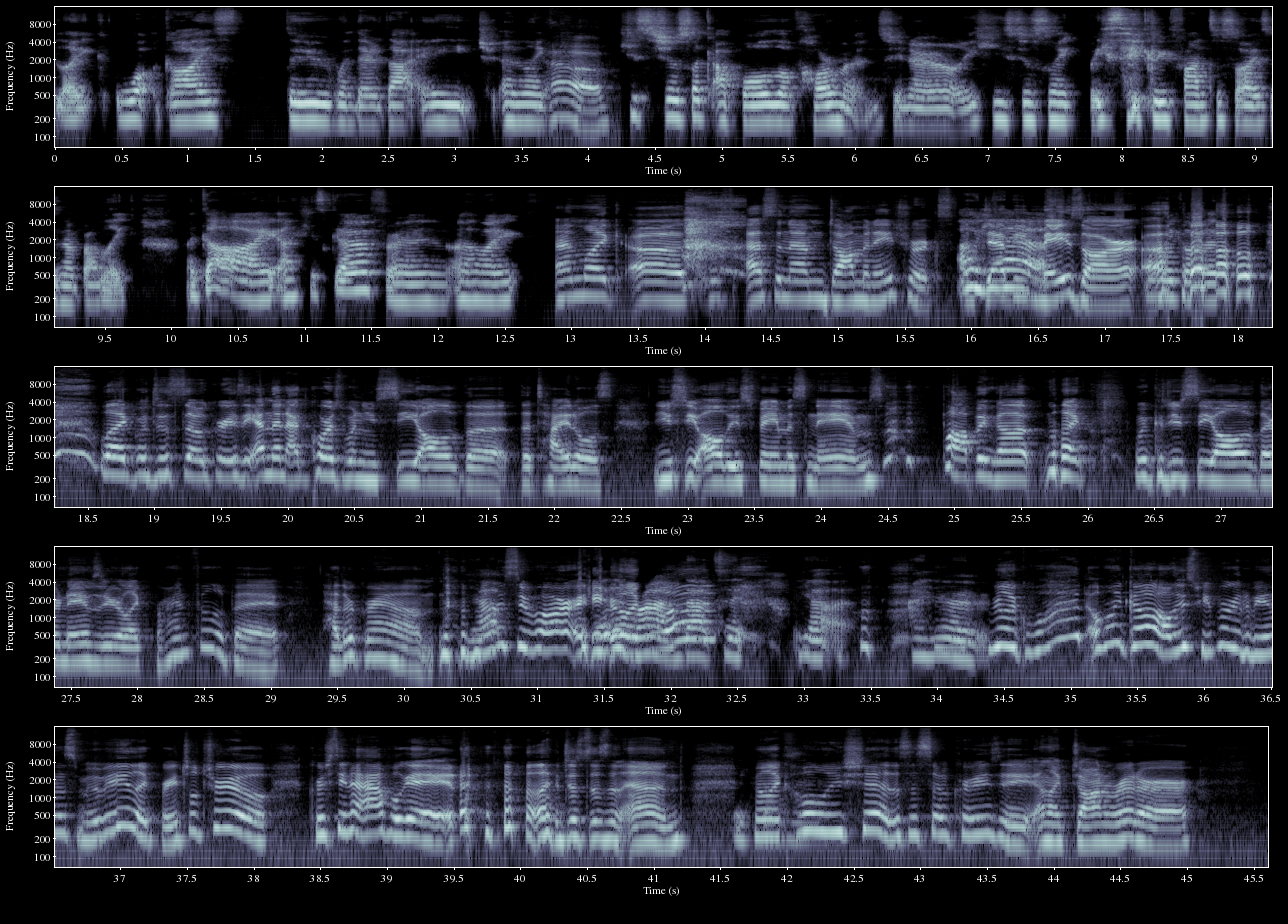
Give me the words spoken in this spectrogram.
like what guys do when they're that age, and like Yeah. he's just like a ball of hormones, you know. Like he's just like basically fantasizing about like a guy and his girlfriend, and like And like uh this S and M dominatrix, Oh, Debi yeah. Mazar, Oh my God. like which is so crazy. And then of course when you see all of the the titles, you see all these famous names popping up, like because you see all of their names and you're like Brian Phillippe, Heather Graham, Mena Suvari. You're like what? that's it. Yeah, I know. You're like, what? Oh my god, all these people are gonna be in this movie? Like Rachel True, Christina Applegate. it just doesn't end. You're like, holy shit, this is so crazy. And like John Ritter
